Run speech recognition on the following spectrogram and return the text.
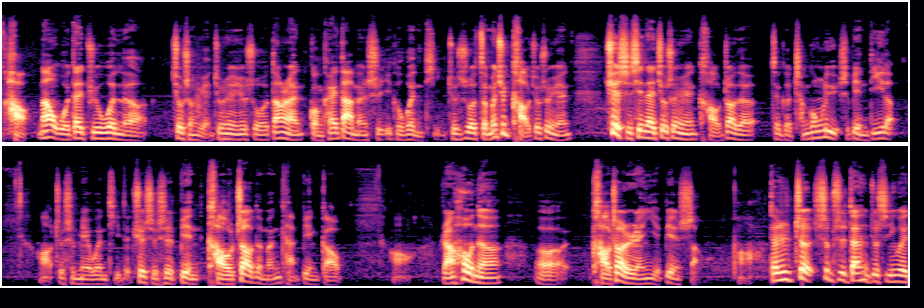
好，那我再去问了救生员，救生员就说，当然广开大门是一个问题，就是说怎么去考救生员，确实现在救生员考照的这个成功率是变低了。啊，这是没有问题的，确实是变考照的门槛变高，啊，然后呢，呃，考照的人也变少，啊，但是这是不是单纯就是因为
